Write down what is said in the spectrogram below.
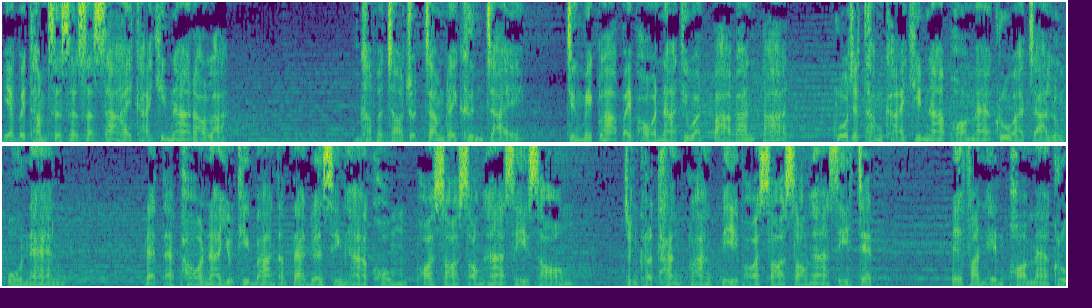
อย่าไปทำเสื้อเสื้อซ่าๆให้ขายขี้หน้าเราละ่ะ ข้าพเจ้าจดจำได้ขึ้นใจ จึงไม่กล้าไปภาวนาที่วัดป่าบ้านตาด กลัวจะทำขายขี้หน้าพ่อแม่ครูอาจารย์หลวงปู่แนน ได้แต่ภาวนาอยู่ที่บ้านตั้งแต่เดือนสิงหาคม พศ 2542 จนกระทั่งกลางปี พศ 2547 ได้ฝันเห็นพ่อแม่ครู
